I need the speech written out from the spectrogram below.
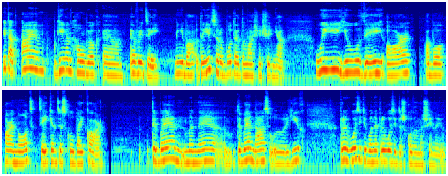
І так, I am given homework е, every day. Мені дається робота домашня щодня. We, you, they are або are not taken to school by car. Тебе, мене, тебе, нас, їх привозять або не привозять до школи машиною.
